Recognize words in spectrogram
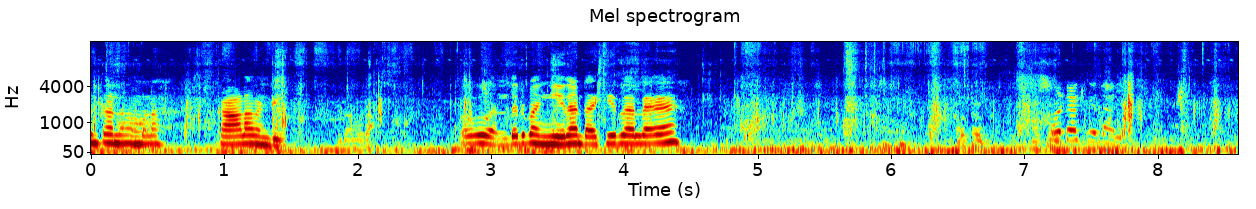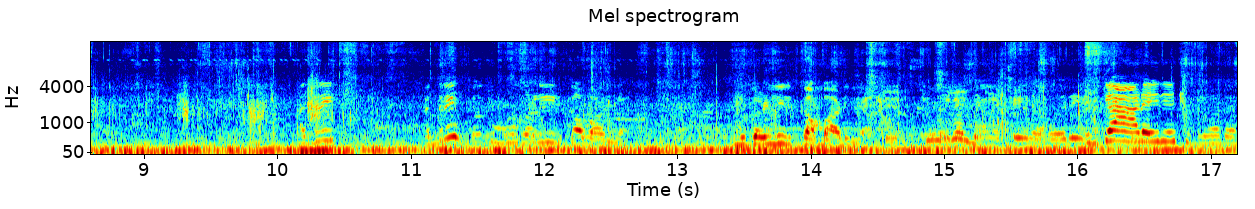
ഇതാണ് നമ്മളെ കാളവണ്ടി. ഓ എന്തൊരു ഭംഗിയിലാണ് ഉണ്ടാക്കിയതല്ലേ മുകളിലിരിക്കാൻ പാടില്ല. എനിക്ക് ആടെ വൈനിയൊന്നുമില്ല വെച്ചിട്ടുണ്ട്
